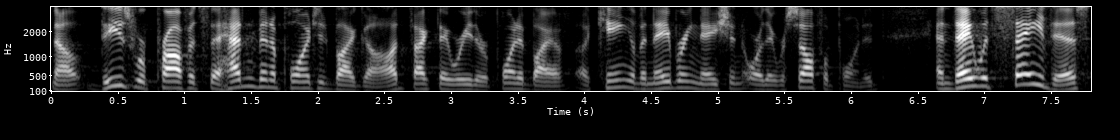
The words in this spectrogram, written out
Now, these were prophets that hadn't been appointed by God. In fact, they were either appointed by a, a king of a neighboring nation or they were self appointed. And they would say this,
